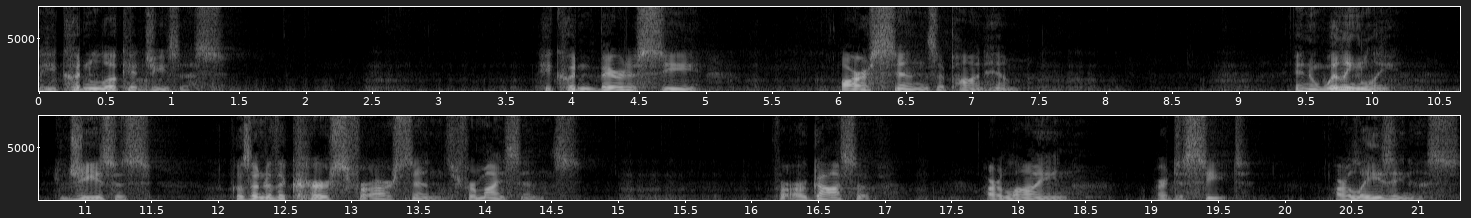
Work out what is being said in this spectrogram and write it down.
He couldn't look at Jesus. He couldn't bear to see our sins upon him. And willingly, Jesus goes under the curse for our sins, for my sins, for our gossip, our lying, our deceit, our laziness,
